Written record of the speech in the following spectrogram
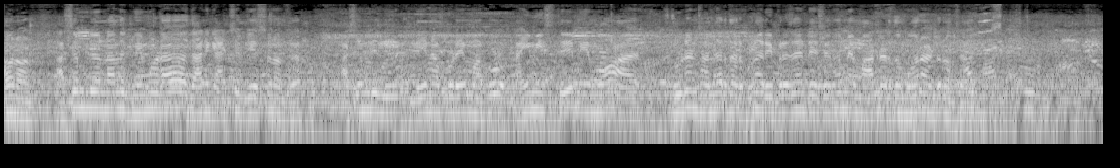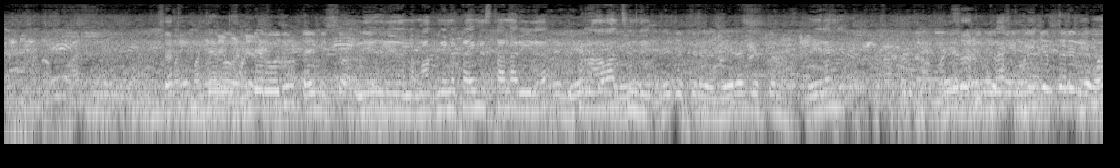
అవునవును. అసెంబ్లీ ఉన్నందుకు మేము కూడా దానికి యాక్సెప్ట్ చేస్తున్నాం సార్. అసెంబ్లీ లేనప్పుడే మాకు టైం ఇస్తే మేము స్టూడెంట్స్ అందరి తరఫున రిప్రజెంటేషన్గా మేము మాట్లాడతాము అని అంటున్నాం సార్. సార్? మండే రోజు టైం ఇస్తాను లేదు లేదన్న మాకు నిన్న టైం ఇస్తాన్నారు ఇలా ఇప్పుడు రావాల్సిందే. లేరని చెప్తాను లేరని చెప్తలేదు కదా.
